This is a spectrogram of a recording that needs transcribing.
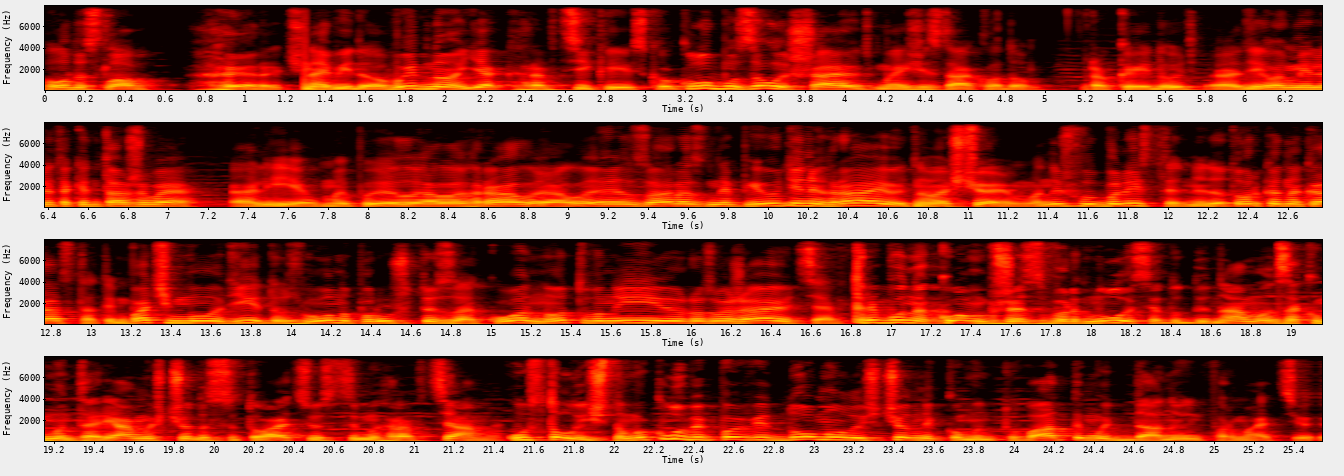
Владислав Герич. На відео видно, як гравці київського клубу залишають межі закладу. Роки йдуть, а діло мілі та кінта живе. Алієв, ми пили, але грали, але зараз не п'ють і не грають. Ну а що їм? Вони ж футболісти, недоторкана каста. Тим паче молоді, дозволено порушити закон. От вони розважаються. Трибуна.ком вже звернулася до Динамо за коментарями щодо ситуації з цими гравцями. У столичному клубі повідомили, що не коментуватимуть дану інформацію.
